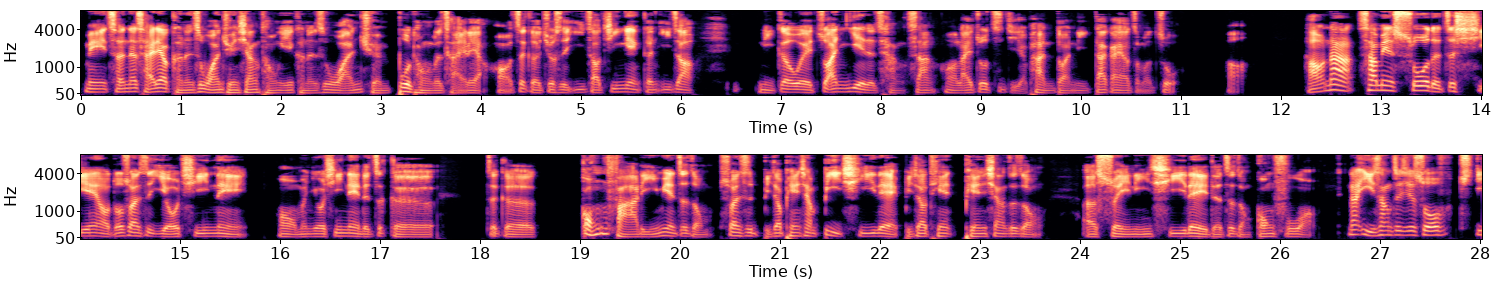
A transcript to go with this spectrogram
每层的材料可能是完全相同，也可能是完全不同的材料。哦，这个就是依照经验跟依照你各位专业的厂商哦来做自己的判断，你大概要怎么做？哦，好，那上面说的这些哦，都算是油漆内。哦，我们油漆内的这个这个工法里面，这种算是比较偏向壁漆类，比较偏偏向这种呃水泥漆类的这种功夫哦。那以上这些说以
